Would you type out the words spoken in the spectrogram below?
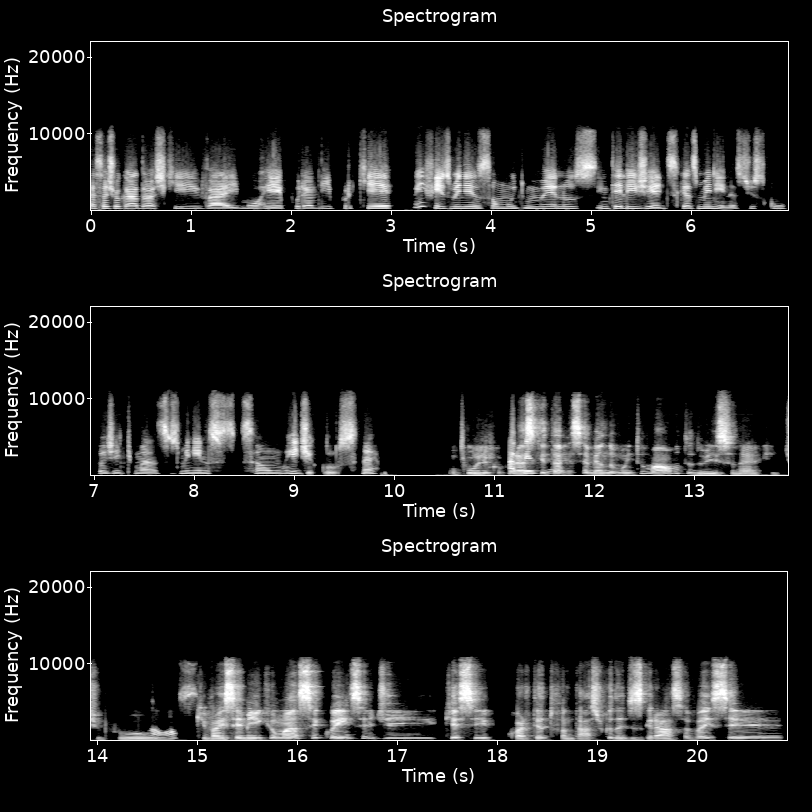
essa jogada eu acho que vai morrer por ali, porque, enfim, os meninos são muito menos inteligentes que as meninas. Desculpa, gente, mas os meninos são ridículos, né? O público parece Apesar... que tá recebendo muito mal tudo isso, né? Que, tipo, Nossa. que vai ser meio que uma sequência de que esse quarteto fantástico da desgraça vai ser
